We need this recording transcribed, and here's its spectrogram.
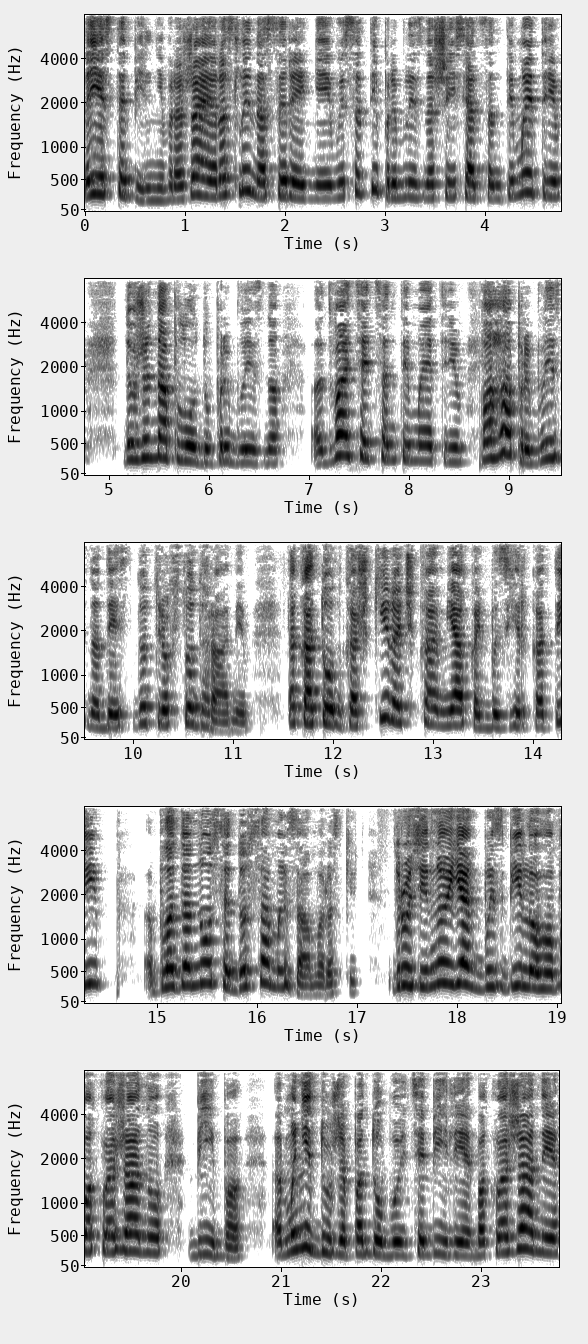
Дає стабільні врожаї. Рослина середньої висоти приблизно 60 см, довжина плоду приблизно е, 20 см, вага приблизно десь до 300 грамів. Така тонка шкірочка, м'якоть без гіркоти, плодоносить до самих заморозків. Друзі, ну як без білого баклажану біба. Мені дуже подобаються білі баклажани,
